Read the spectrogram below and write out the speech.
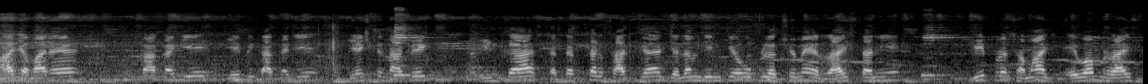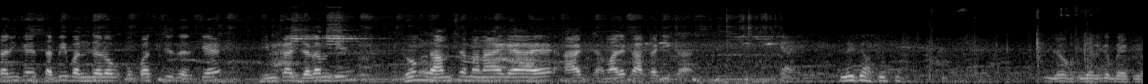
आज हमारे काका जी ये भी काका जी ज्येष्ठ नागरिक इनका सतहत्तर साल का जन्मदिन के उपलक्ष्य में राजस्थानी विप्र समाज एवं राजस्थानी के सभी बंदे लोग उपस्थित रहकर इनका जन्मदिन धूमधाम से मनाया गया है आज हमारे काका जी का लो इधर के बैठ लो।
